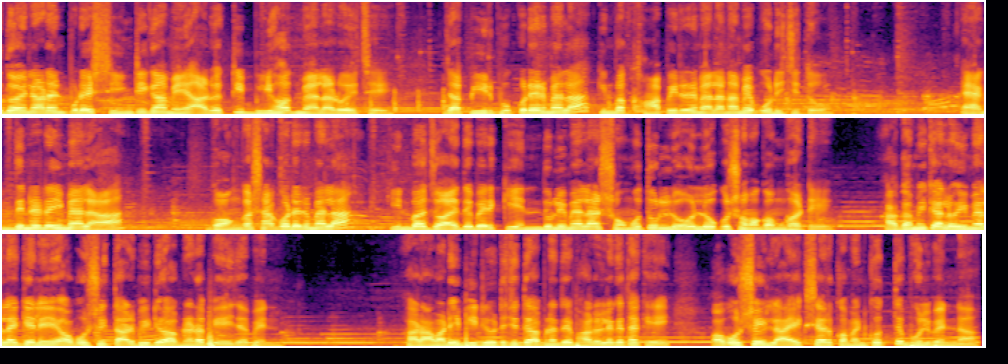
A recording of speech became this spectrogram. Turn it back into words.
উদয়নারায়ণপুরের সিংটি গ্রামে আরও একটি বৃহৎ মেলা রয়েছে, যা পীরপুকুরের মেলা কিংবা খাঁপিরের মেলা নামে পরিচিত। একদিনের এই মেলা গঙ্গাসাগরের মেলা কিংবা জয়দেবের কেন্দুলি মেলার সমতুল্য লোকসমাগম ঘটে। আগামীকাল ওই মেলায় গেলে অবশ্যই তার ভিডিও আপনারা পেয়ে যাবেন। আর আমার এই ভিডিওটি যদি আপনাদের ভালো লেগে থাকে, অবশ্যই লাইক শেয়ার কমেন্ট করতে ভুলবেন না।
